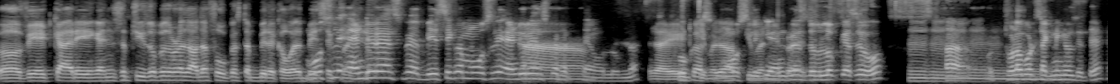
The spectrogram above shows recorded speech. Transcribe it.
वेट कैरिंग एंड सब चीज़ों पे थोड़ा ज़्यादा फोकस तब भी रखा हुआ है बेसिक में। एंड्योरेंस पे बेसिक में मोस्टली एंड्योरेंस पे रखते हैं वो लोग ना। राइट मोस्टली कि एंड्योरेंस डेवलप कैसे हो। हम्म, हम्म, हाँ हम्म, थोड़ा बहुत टेक्निकल देते हैं।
